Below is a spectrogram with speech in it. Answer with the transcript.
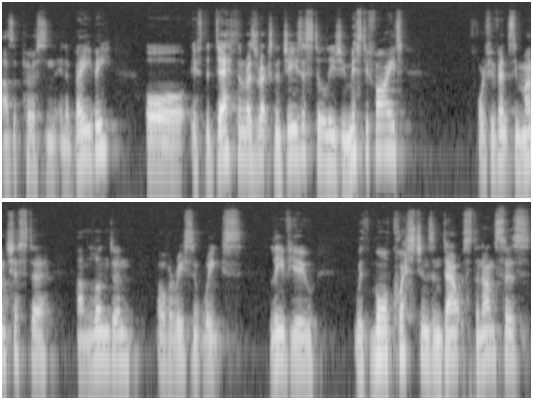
as a person in a baby, or if the death and resurrection of Jesus still leaves you mystified, or if events in Manchester and London over recent weeks leave you with more questions and doubts than answers,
